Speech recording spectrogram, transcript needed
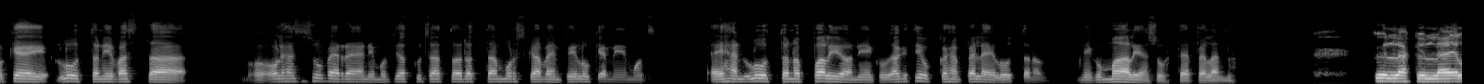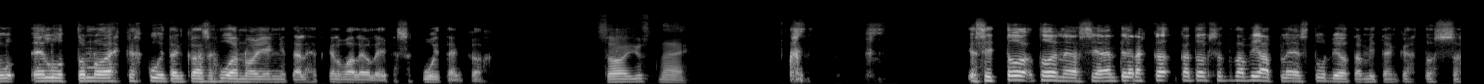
okei, Luuttoni vastaa, olihan se suvereeni, mutta jotkut saattoi odottaa murskaavempia lukemia, mutta eihän Luutton ole paljon, niin kuin, aika tiukkoihan pelejä Luutton on niin kuin maalien suhteen pelannut. Kyllä, kyllä. Ei, ei Luutton ole ehkä kuitenkaan se huono jengi tällä hetkellä valioliikassa kuitenkaan. Se on just näin. Ja sitten to, toinen asia, en tiedä, katsoiko tuota Viaplay Studiota mitenkään tuossa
